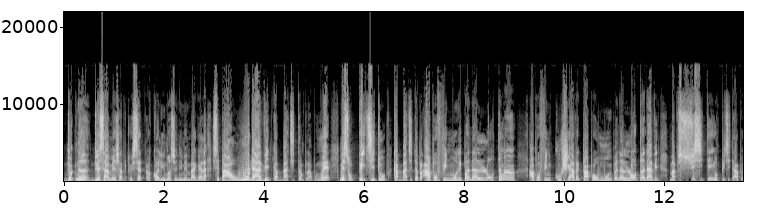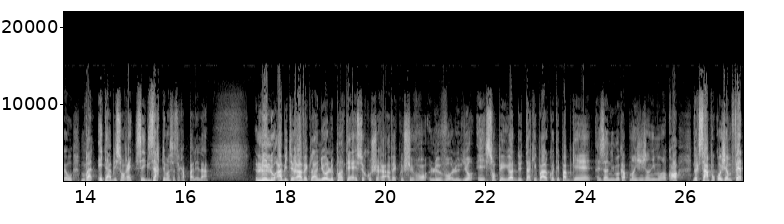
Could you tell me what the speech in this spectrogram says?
Donc, dans 2 Samuel chapitre 7, encore, il mentionne même bagarre là. C'est pas où David qui a bâti le temple là pour moi, mais son petit tout qui a bâti le temple. A pour fin mourir pendant longtemps. A pour fin coucher avec papa ou mourir pendant longtemps David, m'a suscité un petit après où, m'a établi son règne. C'est exactement ça qu'a parlé là. Le loup habitera avec l'agneau, le panthère, et se couchera avec le chevron, le veau, le lion, et son période de temps qui pourra le côté pas gagner, les animaux qui manger les animaux encore. Donc ça, pourquoi j'aime fait?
